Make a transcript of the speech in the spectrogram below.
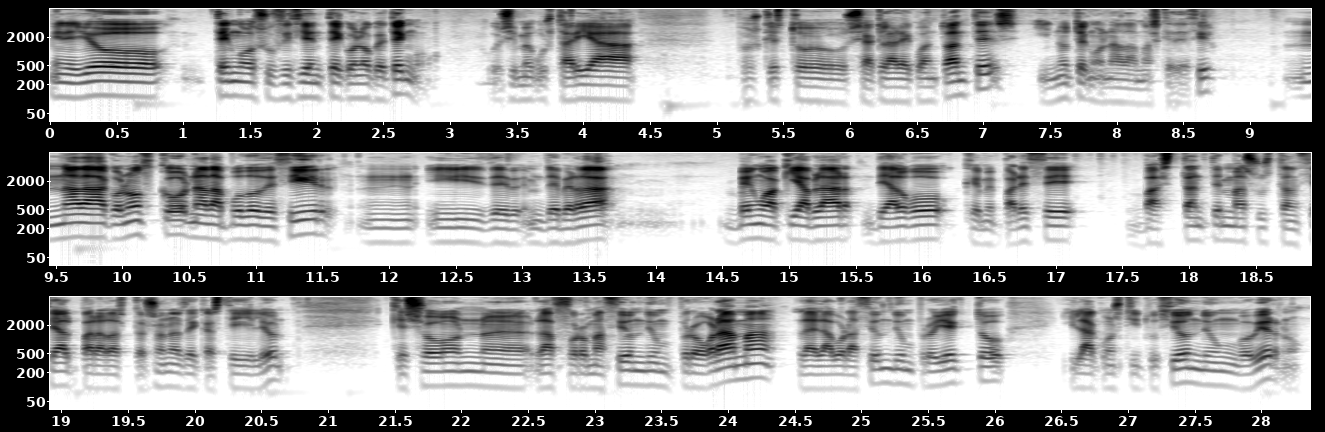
Mire, yo tengo suficiente con lo que tengo. Pues sí me gustaría pues que esto se aclare cuanto antes y no tengo nada más que decir. Nada conozco, nada puedo decir mm, y de, verdad vengo aquí a hablar de algo que me parece bastante más sustancial para las personas de Castilla y León, que son eh, la formación de un programa, la elaboración de un proyecto y la constitución de un gobierno,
